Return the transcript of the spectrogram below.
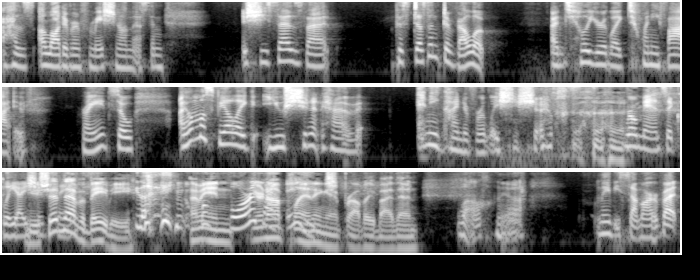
has a lot of information on this. And she says that this doesn't develop until you're like 25, right? So I almost feel like you shouldn't have any kind of relationship romantically. I You should shouldn't say. have a baby. Like, I mean, you're not planning age. it probably by then. Well, yeah, maybe some are, but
